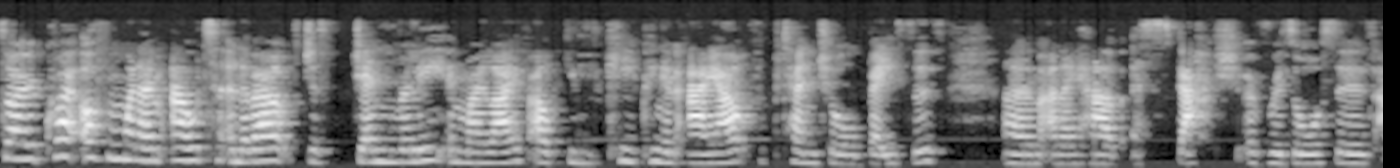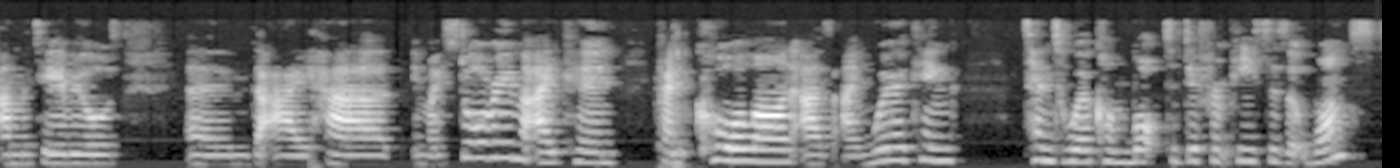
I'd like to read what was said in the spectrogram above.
So quite often when I'm out and about, just generally in my life, I'll be keeping an eye out for potential bases. Um, and I have a stash of resources and materials um, that I have in my storeroom that I can kind of call on as I'm working. I tend to work on lots of different pieces at once.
